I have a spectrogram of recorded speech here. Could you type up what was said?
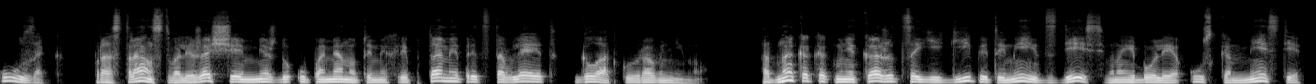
узок. Пространство, лежащее между упомянутыми хребтами, представляет гладкую равнину. Однако, как мне кажется, Египет имеет здесь, в наиболее узком месте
